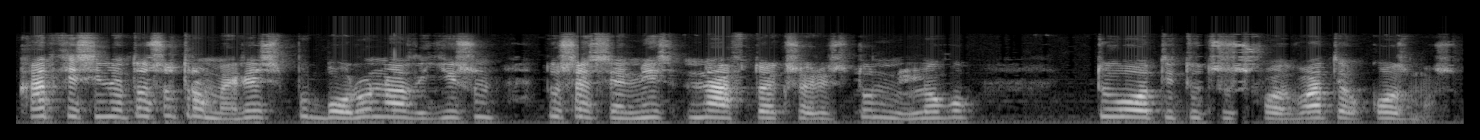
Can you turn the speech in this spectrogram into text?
Κάποιες είναι τόσο τρομερές που μπορούν να οδηγήσουν τους ασθενείς να αυτοεξοριστούν λόγω του ότι τους φοβάται ο κόσμος.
